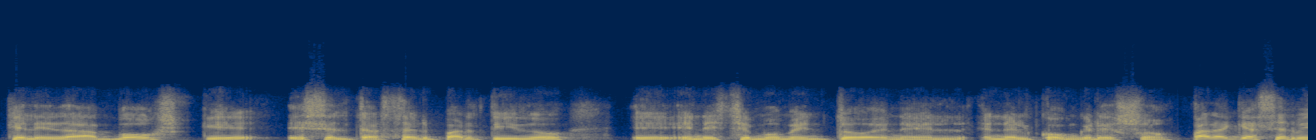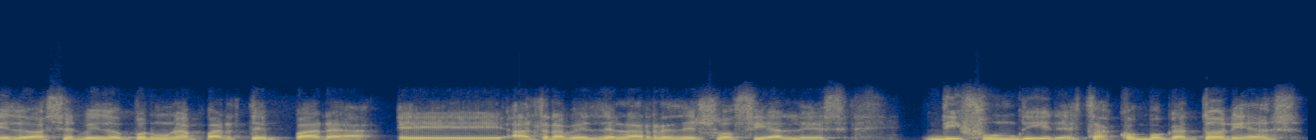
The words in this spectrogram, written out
que le da Vox, que es el tercer partido eh, en este momento en el, en el, Congreso. ¿Para qué ha servido? Ha servido, por una parte, para, eh, a través de las redes sociales, difundir estas convocatorias.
